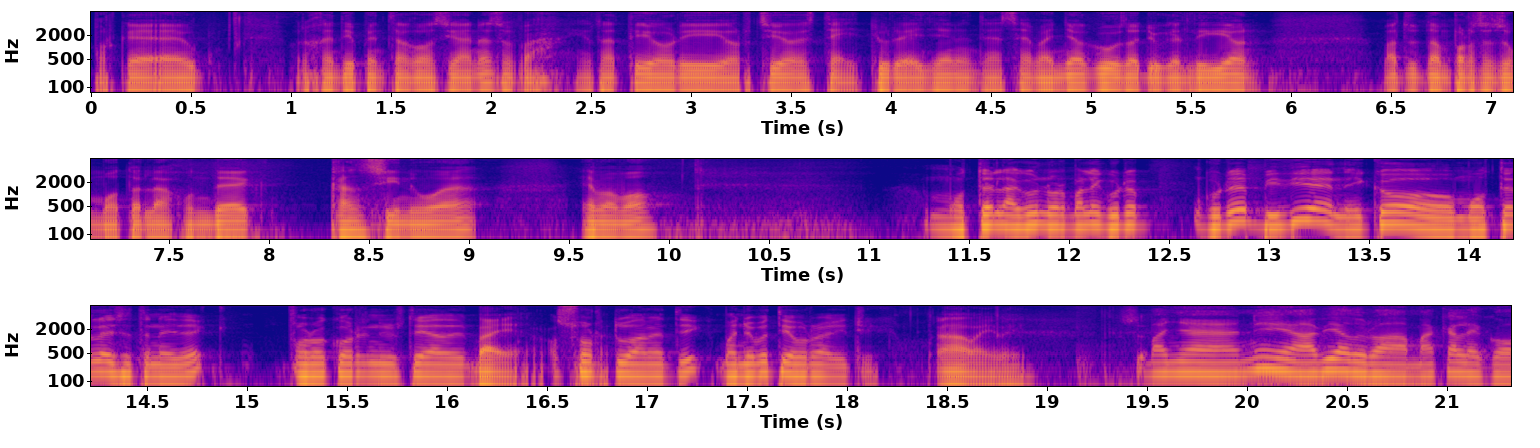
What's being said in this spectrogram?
Porque hori jenti pentsako zian, ez, ba, irrati hori hortzio ez da itxure egin, ez, baina gu zaitu geldi gion, batutan prozesu motela jundek, kansinua, emamo, Motela gu normalen gure, gure bidien nahiko motela izaten nahi dek. Orokorrin ustea Bai. sortu danetik, baina beti aurra egitxik. ah, bai, bai. Baina ni abiadura makaleko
